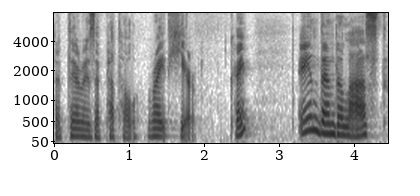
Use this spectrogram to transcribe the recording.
that there is a petal right here, okay? And then the last,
